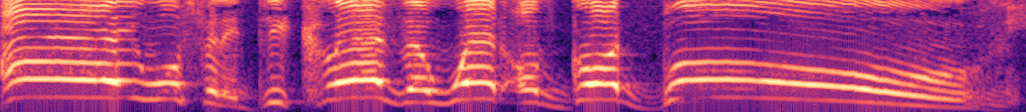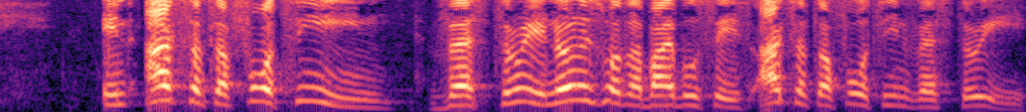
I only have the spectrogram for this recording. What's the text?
I will fill it. Declare the word of God boldly. In Acts chapter 14, verse 3. Notice what the Bible says. Acts chapter 14, verse 3.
